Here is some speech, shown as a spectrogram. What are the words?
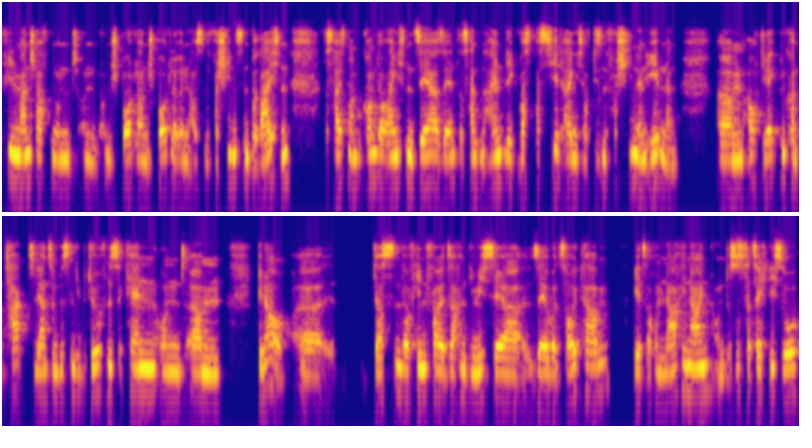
vielen Mannschaften und, und, und Sportlern und Sportlerinnen aus den verschiedensten Bereichen. Das heißt, man bekommt auch eigentlich einen sehr, sehr interessanten Einblick, was passiert eigentlich auf diesen verschiedenen Ebenen. Ähm, auch direkten Kontakt, lernt so ein bisschen die Bedürfnisse kennen und ähm, genau, äh, das sind auf jeden Fall Sachen, die mich sehr, sehr überzeugt haben, jetzt auch im Nachhinein. Und das ist tatsächlich so.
